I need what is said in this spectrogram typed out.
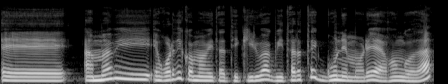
e, amabi, eguardiko amabitatik iruak bitarte gune morea egongo da,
